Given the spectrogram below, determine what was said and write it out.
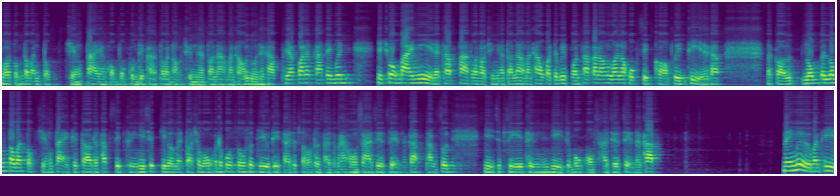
มรสุมตะวันตกเฉียงใต้ยังคงปกคลุมที่ภาคตะวันออกเฉียงเหนือตอนล่างมันเท่าอยู่นะครับพยากรณ์อากาศในมื้อในช่วงบ่ายนี้นะครับภาคตะวันออกเฉียงเหนือตอนล่างมันเท่าก็จะมีฝนฟ้าขนองร้อยละหกสิบของพื้นที่นะครับ แล้วก็ลมเป็นลมตะวันตกเฉียงใต้คือเก่านะครับ 10ถึง20 กิโลเมตรต่อชั่วโมงอุณหภูมิสูงสุดจะอยู่ที่ 32ถึง35 องศาเซลเซียสนะครับต่ำสุด 24ถึง26 องศาเซลเซียสนะครับ ในมือวันที่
